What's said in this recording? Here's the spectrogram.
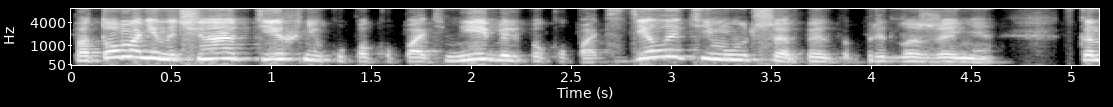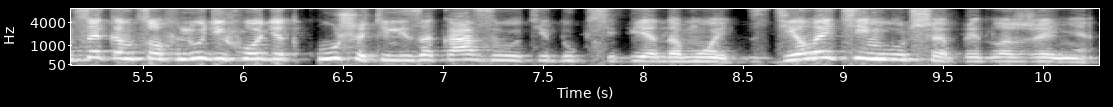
Потом они начинают технику покупать, мебель покупать. Сделайте им лучшее предложение. В конце концов, люди ходят кушать или заказывают еду к себе домой. Сделайте им лучшее предложение.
